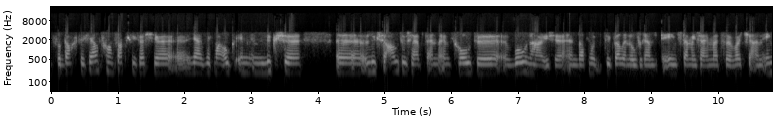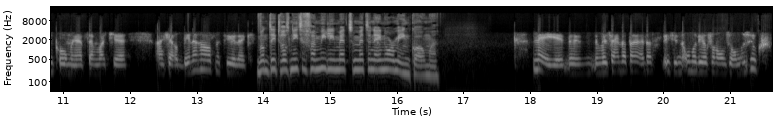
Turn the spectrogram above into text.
verdachte geldtransacties als je ja, zeg maar ook in, in luxe, luxe auto's hebt en, en grote woonhuizen. En dat moet natuurlijk wel in overeenstemming zijn met wat je aan inkomen hebt en wat je aan geld binnenhaalt natuurlijk. Want dit was niet een familie met, met een enorm inkomen? Nee, de, de, we zijn dat, dat is een onderdeel van ons onderzoek.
